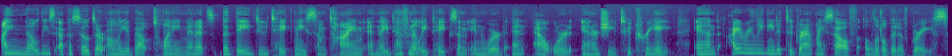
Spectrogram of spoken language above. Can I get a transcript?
I know these episodes are only about 20 minutes, but they do take me some time and they definitely take some inward and outward energy to create. And I really needed to grant myself a little bit of grace.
